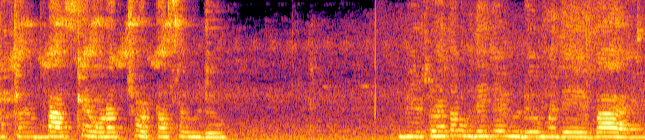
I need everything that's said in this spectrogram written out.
आता बास एवढा छोटासा व्हिडिओ. भेटू आता उद्याच्या व्हिडिओमध्ये. बाय.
